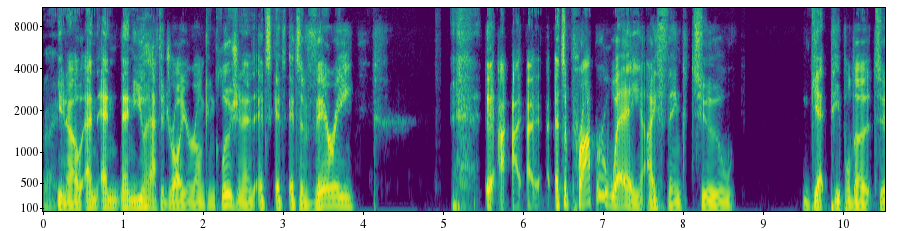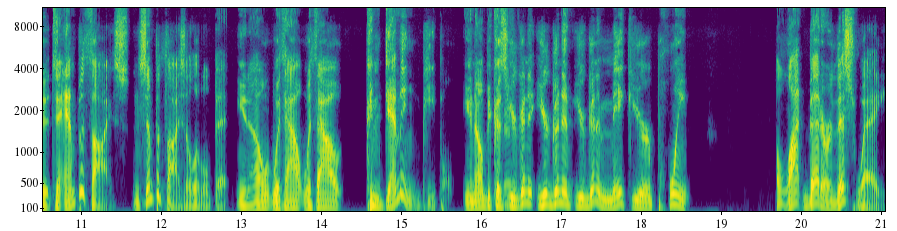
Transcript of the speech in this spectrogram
Right. You know, and and then you have to draw your own conclusion, and it's it's it's a very eh, it, I, I, it's a proper way, I think, to get people to to to empathize and sympathize a little bit, you know, without without condemning people, you know, because sure. you're going to you're going to you're going to make your point a lot better this way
